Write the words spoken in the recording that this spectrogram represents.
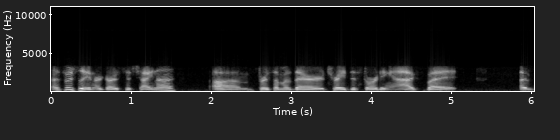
especially in regards to China, um, for some of their trade distorting acts, but I've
